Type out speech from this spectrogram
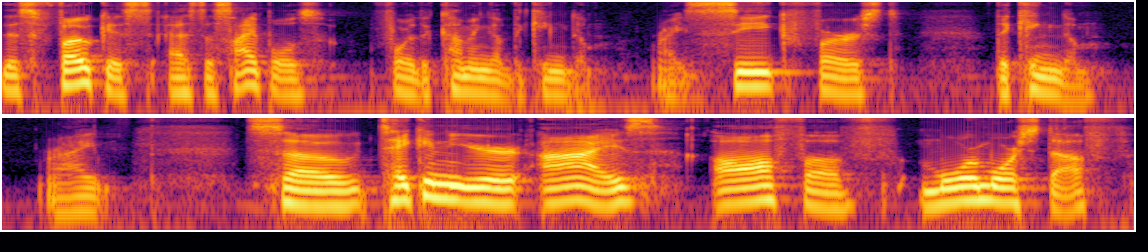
this focus as disciples for the coming of the kingdom right? Seek first the kingdom right? So taking your eyes off of more and more stuff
